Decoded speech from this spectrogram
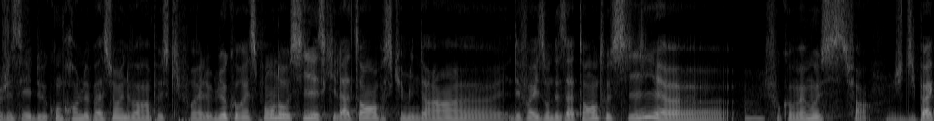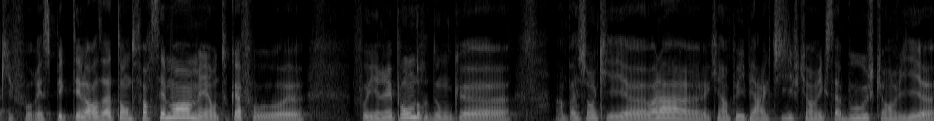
j'essaie de comprendre le patient et de voir un peu ce qui pourrait le mieux correspondre aussi et ce qu'il attend, parce que mine de rien, euh, des fois ils ont des attentes aussi. Euh, il faut quand même aussi, enfin je dis pas qu'il faut respecter leurs attentes forcément, mais en tout cas, il faut, faut y répondre. Donc un patient qui est euh, voilà euh, qui est un peu hyperactif qui a envie que ça bouge qui a envie euh,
